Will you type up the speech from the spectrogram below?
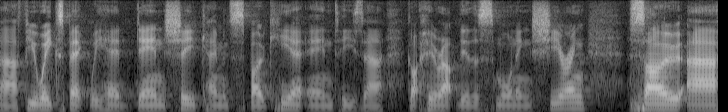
Uh, a few weeks back, we had Dan Sheed came and spoke here, and he's uh, got her up there this morning sharing. So uh,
